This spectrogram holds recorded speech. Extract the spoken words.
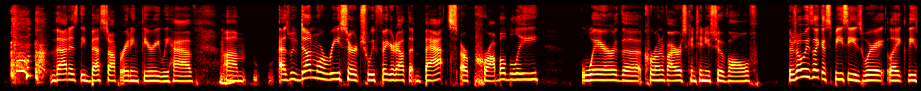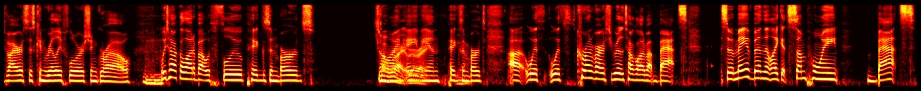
that is the best operating theory we have. Um, as we've done more research, we figured out that bats are probably where the coronavirus continues to evolve. There's always like a species where like these viruses can really flourish and grow. We talk a lot about with flu, pigs and birds. Oh, Swine, right, right, right. avian, pigs and birds. Uh, with with coronavirus, you really talk a lot about bats. So it may have been that like at some point, bats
